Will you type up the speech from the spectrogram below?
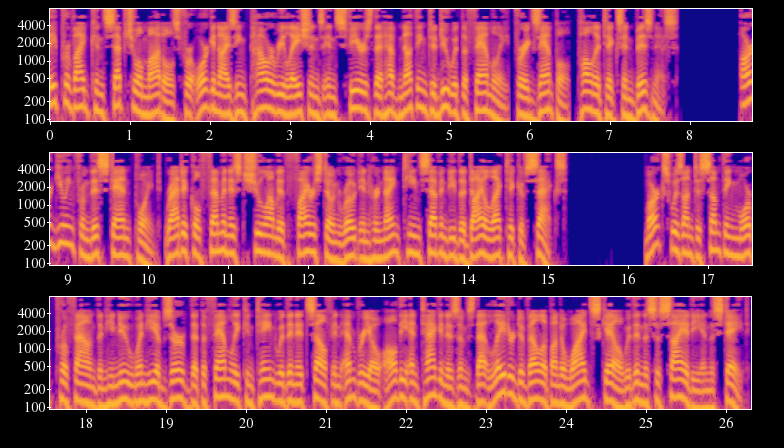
They provide conceptual models for organizing power relations in spheres that have nothing to do with the family, for example, politics and business. Arguing from this standpoint, radical feminist Shulamith Firestone wrote in her 1970 The Dialectic of Sex, Marx was onto something more profound than he knew when he observed that the family contained within itself in embryo all the antagonisms that later develop on a wide scale within the society and the state.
